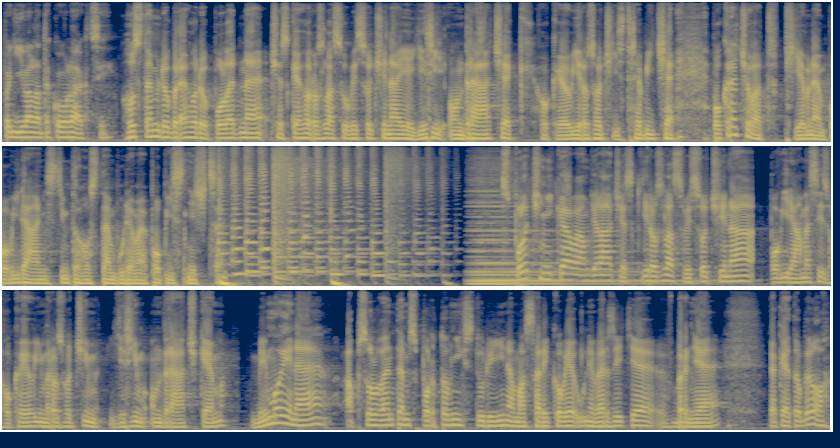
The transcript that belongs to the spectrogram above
podíval na takovouhle akci. Hostem dobrého dopoledne Českého rozhlasu Vysočina je Jiří Ondráček, hokejový rozhodčí Střebíče. Pokračovat v příjemném povídání s tímto hostem budeme po písničce. Společníka vám dělá Český rozhlas Vysočina. Povídáme si s hokejovým rozhodčím Jiřím Ondráčkem. Mimo jiné absolventem sportovních studií na Masarykově univerzitě v Brně. Jaké to bylo?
